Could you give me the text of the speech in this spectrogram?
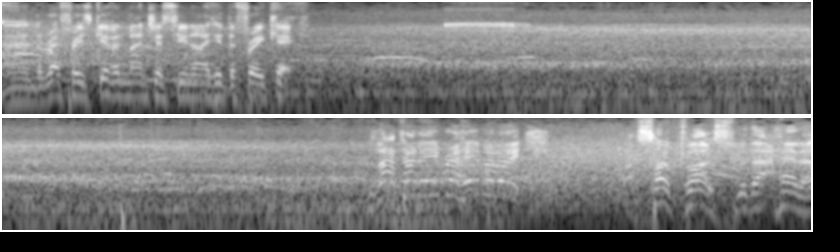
And the referee's given Manchester United the free kick. Zlatan Ibrahimovic. So close with that header.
